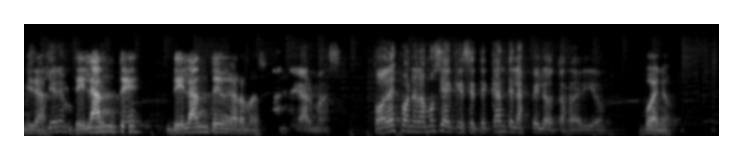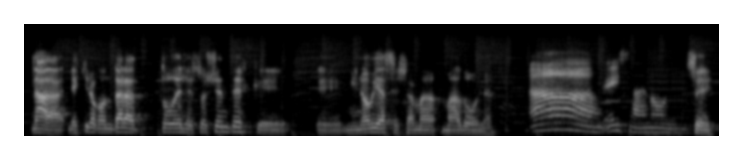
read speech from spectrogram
Mira, quieren- delante, delante de Garmaz. Ante Garmaz. Podés poner la música que se te cante las pelotas, Darío. Bueno, nada, les quiero contar a todos los oyentes que eh, mi novia se llama Madonna. Ah, esa novia. Sí.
